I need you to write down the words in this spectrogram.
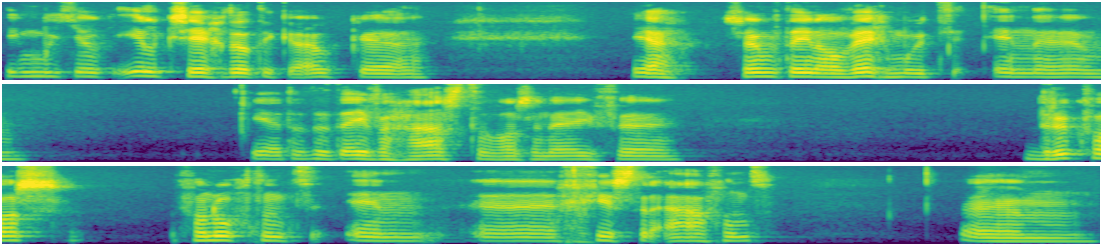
Ik moet je ook eerlijk zeggen dat ik ook uh, ja, zometeen al weg moet. En uh, ja, dat het even haasten was en even druk was vanochtend en uh, gisteravond. Um,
